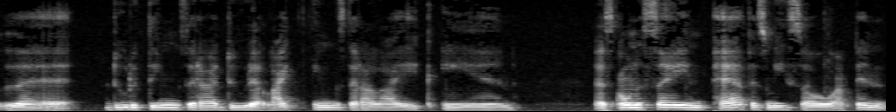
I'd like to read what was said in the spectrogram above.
that do the things that I do, that like things that I like, and that's on the same path as me. So I've been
